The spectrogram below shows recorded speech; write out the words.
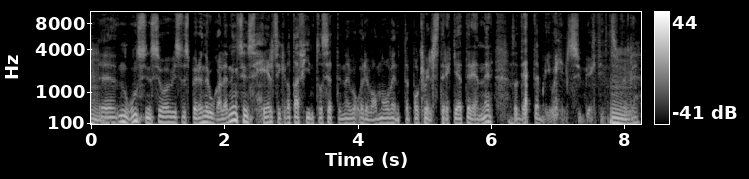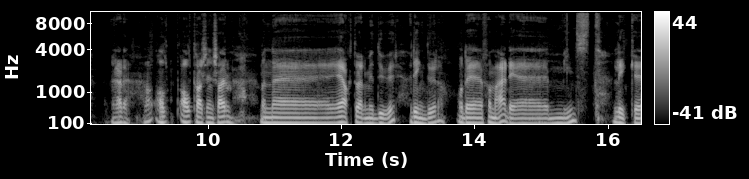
Eh, noen syns jo, hvis du spør en rogalending, syns helt sikkert at det er fint å sette ned ved Orrevannet og vente på kveldstrekket etter ender. Så dette blir jo helt subjektivt, selvfølgelig. Det er det. Alt, alt har sin sjarm. Men eh, jeg jakter veldig mye duer. Ringduer. da. Og det, for meg er det minst like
